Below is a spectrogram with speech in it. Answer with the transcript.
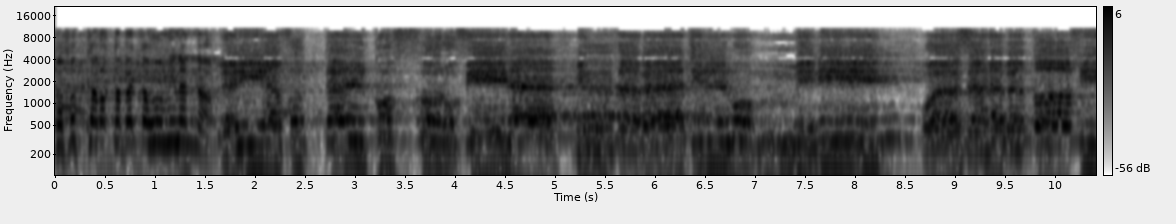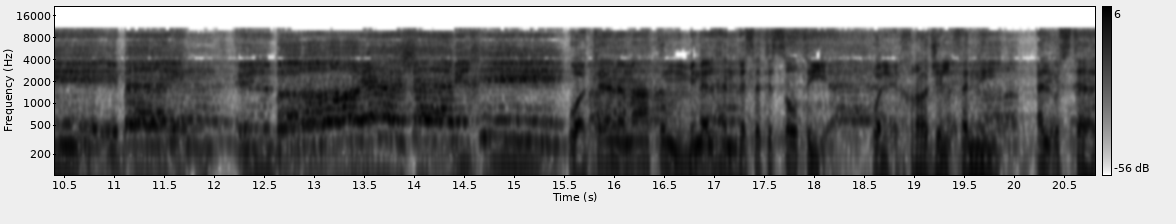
ففك رقبته من النار. لن يفت الكفر فينا من ثبات المؤمنين وسنبقى في إباء في البرايا شامخين وكان معكم من الهندسة الصوتية والإخراج الفني الأستاذ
